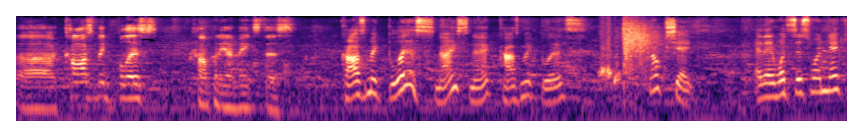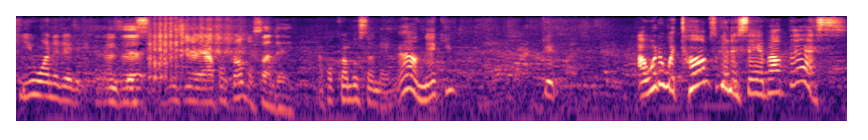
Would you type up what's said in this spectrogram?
uh, Cosmic Bliss company that makes this. Cosmic Bliss, nice, Nick. Cosmic Bliss milkshake. And then what's this one, Nick? You wanted to eat This this is, this is your apple crumble sundae. apple crumble sundae. Oh, Nick, you. Get, I wonder what Tom's gonna say about this.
